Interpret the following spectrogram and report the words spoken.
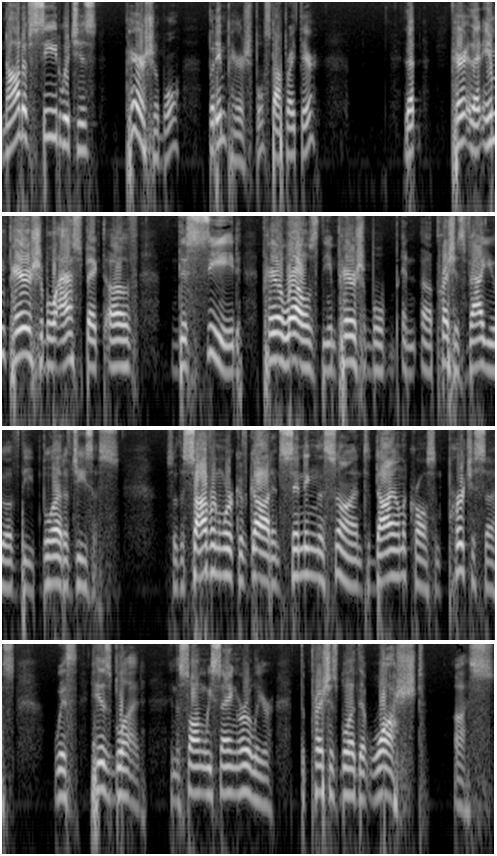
not of seed which is perishable but imperishable. Stop right there. That, that imperishable aspect of this seed parallels the imperishable and uh, precious value of the blood of Jesus. So, the sovereign work of God in sending the Son to die on the cross and purchase us with His blood. In the song we sang earlier, the precious blood that washed us.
